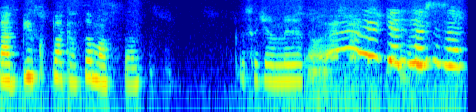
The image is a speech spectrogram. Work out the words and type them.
bak bir kupa kasamazsın. Kısacağım merak. Geldiler size.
